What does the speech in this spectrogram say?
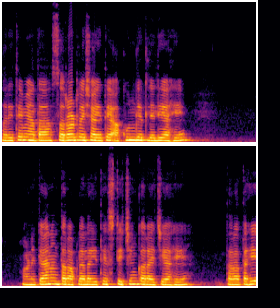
तर इथे मी आता सरळ रेषा इथे आखून घेतलेली आहे. आणि त्यानंतर आपल्याला इथे स्टिचिंग करायची आहे. तर आता ही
